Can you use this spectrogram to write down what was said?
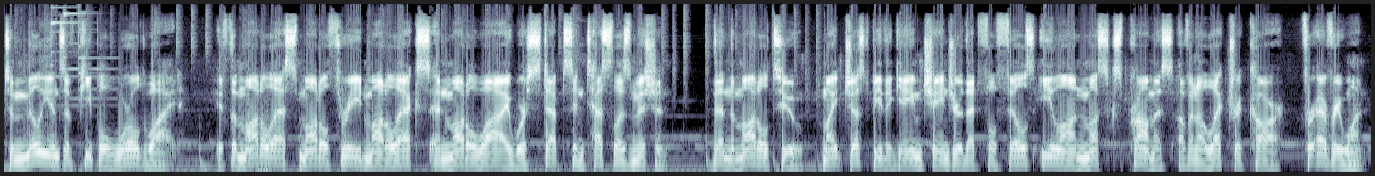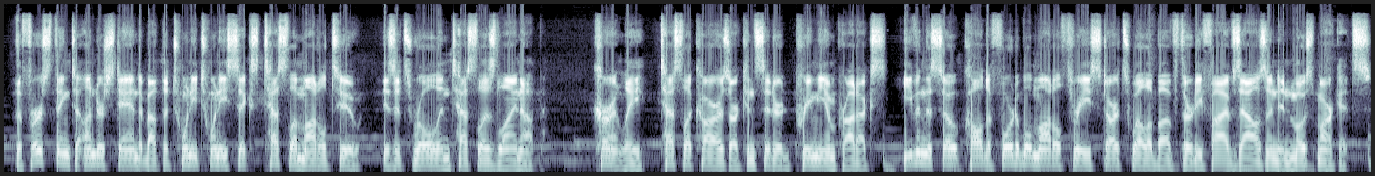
to millions of people worldwide. If the Model S, Model 3, Model X, and Model Y were steps in Tesla's mission, then the Model 2 might just be the game changer that fulfills Elon Musk's promise of an electric car for everyone. The first thing to understand about the 2026 Tesla Model 2 is its role in Tesla's lineup. Currently, Tesla cars are considered premium products. Even the so-called affordable Model 3 starts well above 35,000 in most markets.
